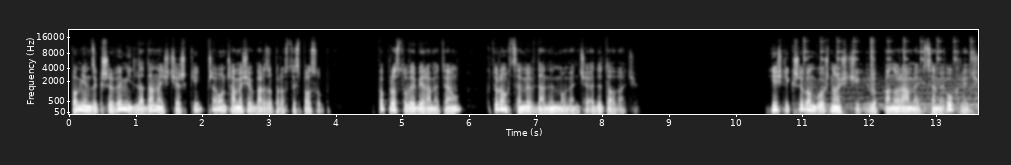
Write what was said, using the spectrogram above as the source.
Pomiędzy krzywymi dla danej ścieżki przełączamy się w bardzo prosty sposób. Po prostu wybieramy tę, którą chcemy w danym momencie edytować. Jeśli krzywą głośności lub panoramy chcemy ukryć,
